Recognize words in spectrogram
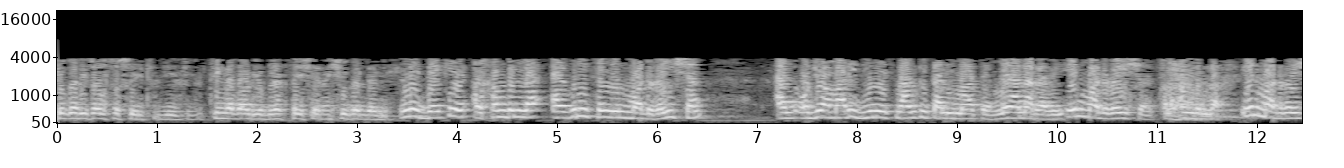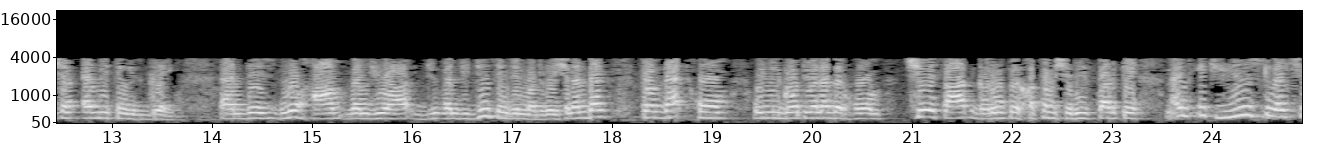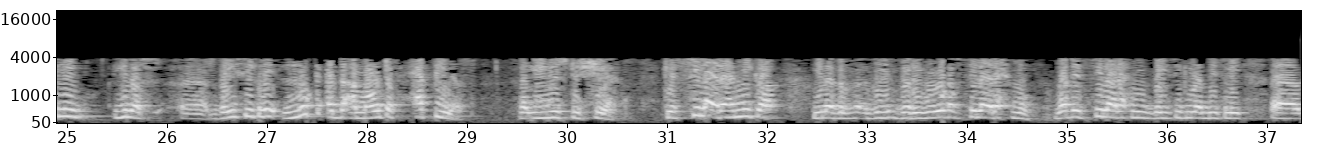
sugar is also sweet جی جی thing about your blood and sugar level نہیں دیکھیں الحمد للہ everything in moderation and اور جو ہماری دین اسلام کی تعلیمات ہیں میانا روی ان ماڈریشن الحمد للہ in moderation everything is great and there is no harm when you are when you do thing in moderation and then from that home we will go to another home چھ سات گھروں پہ ختم شریف پڑھ کے and it used to actually you know basically look at the amount of happiness the to share کہ سلا رحمی کا you know the reward of سلا رحمی What is sila rahmi? Basically, obviously, uh,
